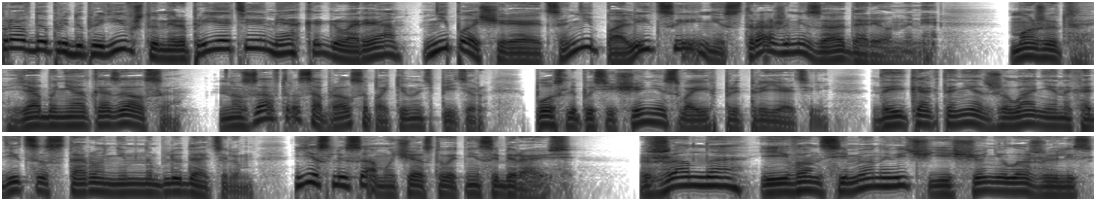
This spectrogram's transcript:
Правда, предупредив, что мероприятие, мягко говоря, не поощряется ни полицией, ни стражами за одаренными. Может, я бы не отказался, но завтра собрался покинуть Питер после посещения своих предприятий. Да и как-то нет желания находиться сторонним наблюдателем, если сам участвовать не собираюсь. Жанна и Иван Семенович еще не ложились,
